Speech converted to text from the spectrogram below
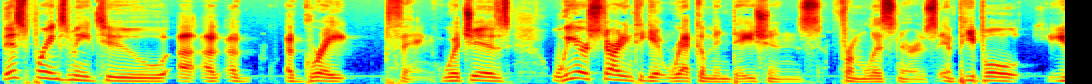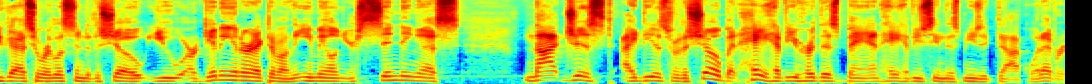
this brings me to a, a, a great thing, which is we are starting to get recommendations from listeners and people, you guys who are listening to the show, you are getting interactive on the email and you're sending us not just ideas for the show, but hey, have you heard this band? Hey, have you seen this music doc? Whatever.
